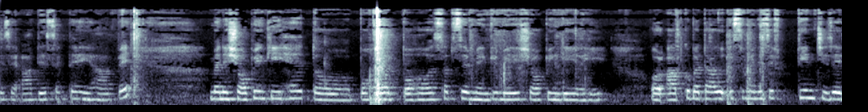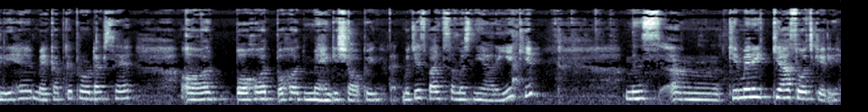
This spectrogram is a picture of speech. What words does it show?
जैसे आप देख सकते हैं यहाँ पे मैंने शॉपिंग की है तो बहुत बहुत सबसे महँगी मेरी शॉपिंग ये रही। और आपको बता दूँ इसमें मैंने सिर्फ़ तीन चीज़ें ली है मेकअप के प्रोडक्ट्स है और बहुत बहुत महँगी शॉपिंग। मुझे इस बात समझ नहीं आ रही है कि मीन्स कि मेरी क्या सोच के लिए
